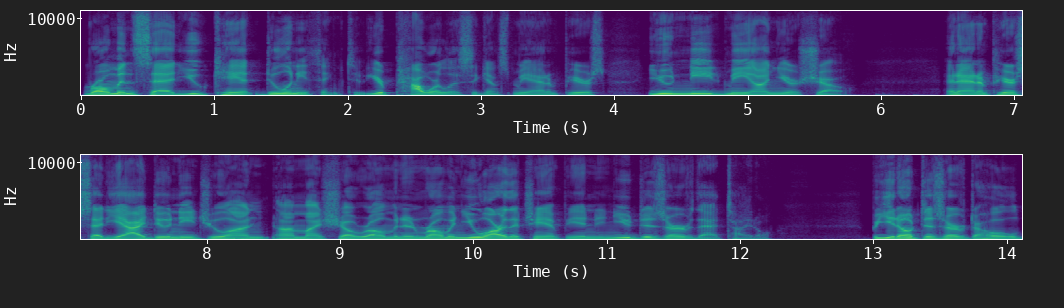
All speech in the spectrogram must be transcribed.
Roman said, You can't do anything to you're powerless against me, Adam Pearce. You need me on your show. And Adam Pearce said, Yeah, I do need you on, on my show, Roman. And Roman, you are the champion and you deserve that title. But you don't deserve to hold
